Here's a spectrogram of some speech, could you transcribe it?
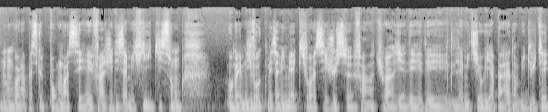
Donc voilà, parce que pour moi c'est, enfin j'ai des amis filles qui sont au même niveau que mes amis mecs, tu vois, c'est juste, enfin, tu vois, il y a des, des, de l'amitié où il n'y a pas d'ambiguïté.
